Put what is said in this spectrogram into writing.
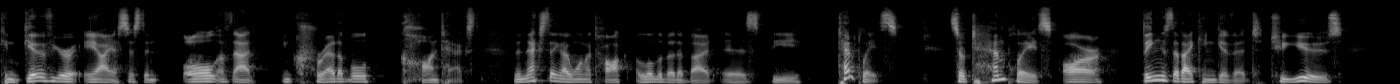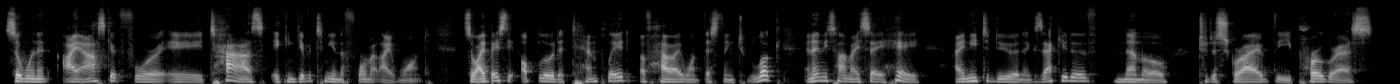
can give your AI assistant all of that incredible context. The next thing I want to talk a little bit about is the templates. So, templates are things that I can give it to use so when it, I ask it for a task, it can give it to me in the format I want. So I basically upload a template of how I want this thing to look. And anytime I say, hey, I need to do an executive memo to describe the progress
